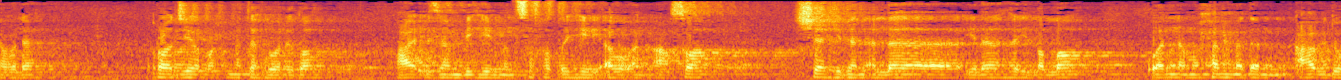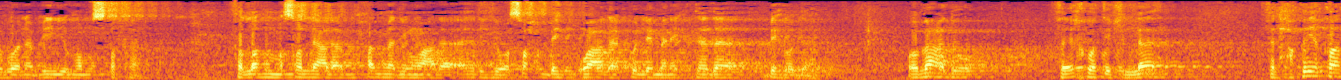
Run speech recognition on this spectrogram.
جل علاه راجيا رحمته ورضاه عائزا به من سخطه أو أن أعصاه شاهدا أن لا إله إلا الله وأن محمدا عبده ونبيه ومصطفاه. فاللهم صل على محمد وعلى آله وصحبه وعلى كل من اهتدى بهداه. وبعد فإخوتي في الله في الحقيقة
